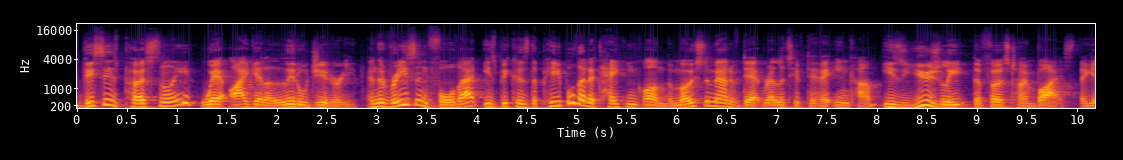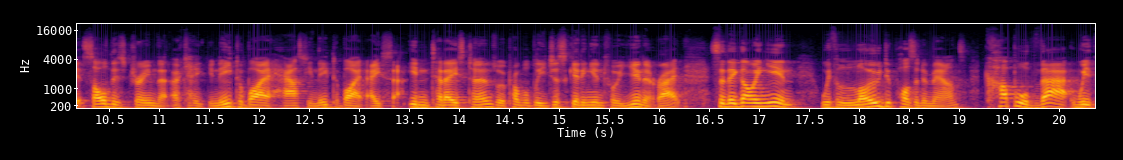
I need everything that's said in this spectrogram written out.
This is personally where I get a little jittery. And the reason for that is because the people that are taking on the most amount of debt relative to their income is usually the first home buyers. They get sold this dream that, okay, you need to buy a house, you need to buy it ASAP. In today's terms, we're probably just getting into a unit, right? So they're going in with low deposit amounts, couple that with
